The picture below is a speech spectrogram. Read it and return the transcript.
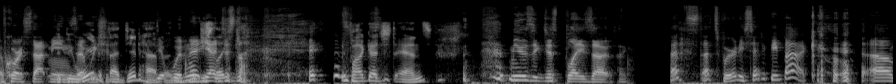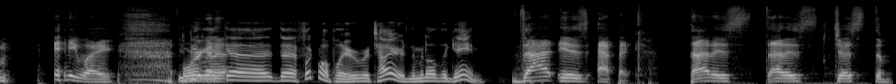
Of course, that means that we should. that did happen, wouldn't it? Just yeah, like, just like the podcast just ends. Music just plays out. like that's that's weird. He said he'd be back. um. Anyway, You'd we're gonna, like uh, the football player who retired in the middle of the game. That is epic. That is that is just the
